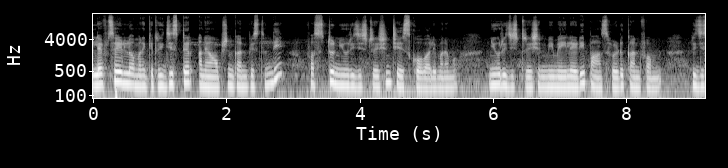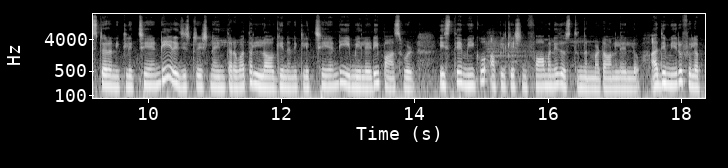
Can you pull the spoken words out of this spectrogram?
లెఫ్ట్ సైడ్లో మనకి రిజిస్టర్ అనే ఆప్షన్ కనిపిస్తుంది. ఫస్ట్ న్యూ రిజిస్ట్రేషన్ చేసుకోవాలి మనము. న్యూ రిజిస్ట్రేషన్ మీ mail ID password confirm. Register అని క్లిక్ చేయండి. రిజిస్ట్రేషన్ అయిన తర్వాత లాగిన్ అని క్లిక్ చేయండి. ఈమెయిల్ ఐడి పాస్వర్డ్ ఇస్తే మీకు అప్లికేషన్ ఫామ్ అనేది వస్తుందన్నమాట ఆన్లైన్లో. అది మీరు ఫిలప్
